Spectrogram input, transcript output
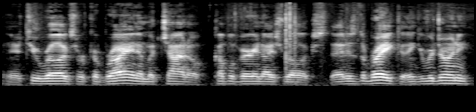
And there are two relics for Ke'Bryan and Machado. A couple very nice relics. That is the break. Thank you for joining.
